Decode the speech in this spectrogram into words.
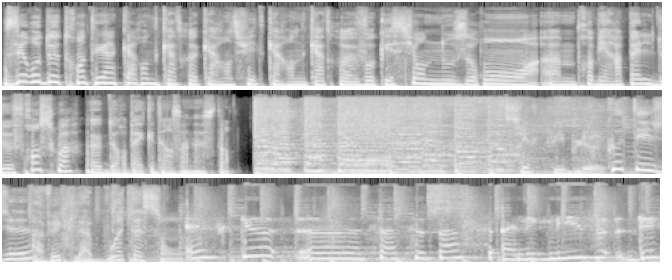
02 31 44 48 44. Vos questions. Nous aurons un premier appel de François euh, Dorbec dans un instant. Circuit bleu Côté jeu, avec la boîte à son Est-ce que euh, ça se passe à l'église des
